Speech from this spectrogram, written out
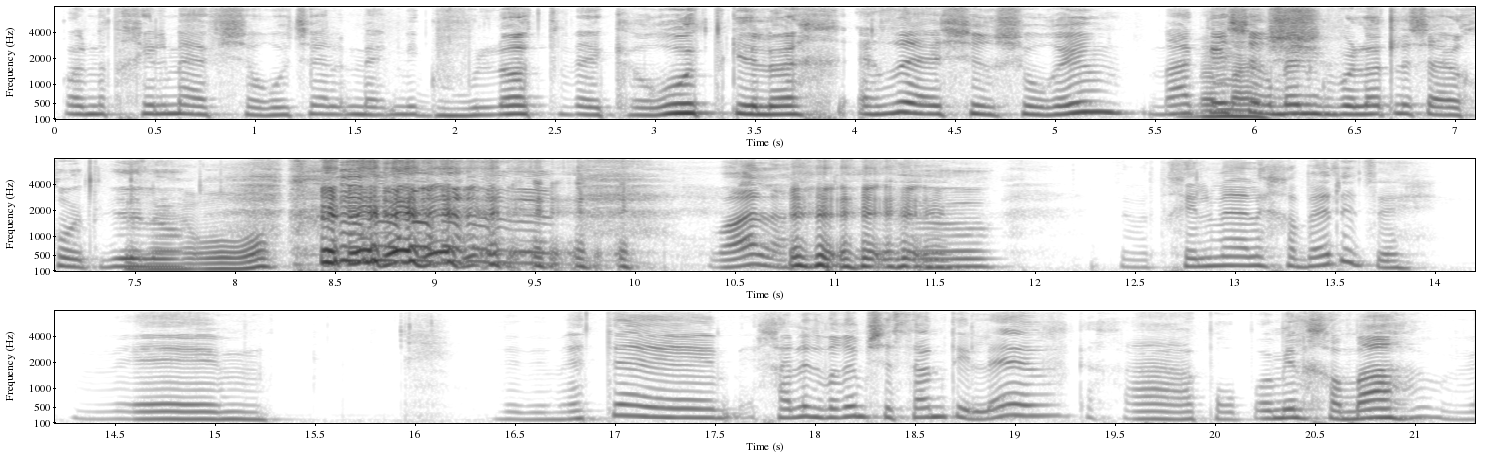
הכל מתחיל מהאפשרות של, מגבולות והיכרות, כאילו, איך, איך זה שרשורים? מה ממש. הקשר בין גבולות לשייכות, כאילו? או. וואלה, כאילו, זה מתחיל מהלכבד את זה. ו... ובאמת, אה, אחד הדברים ששמתי לב, ככה, אפרופו מלחמה, ו...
